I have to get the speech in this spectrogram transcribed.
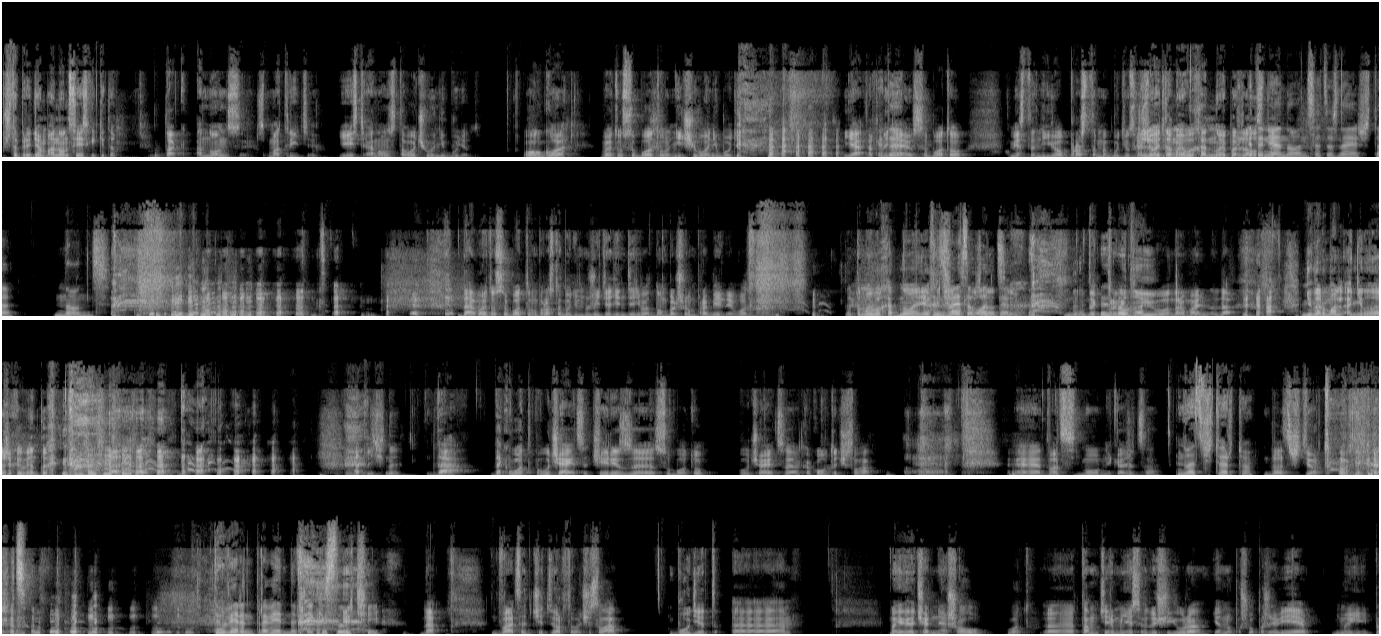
Что, перейдем? Анонсы есть какие-то? Так, анонсы. Смотрите. Есть анонс того, чего не будет. Ого. В эту субботу ничего не будет. Я отменяю субботу. Вместо нее просто мы будем... Алло, это мой выходной, пожалуйста. Это не анонс, это знаешь что? Нонс. Да, в эту субботу мы просто будем жить один день в одном большом пробеле. Вот. Это мой выходной, я хочу наслаждаться. Ну так проведи его нормально, да. Не нормально, а не на наших ивентах. Отлично. Да. Так вот, получается, через э, субботу, получается, какого-то числа, 27-го, э, мне кажется. 24-го. 24-го, мне кажется. Ты уверен, проверь на всякий случай. Да. 24 числа будет э, мое вечернее шоу. Вот, э, там теперь у меня есть ведущий Юра, и оно пошло поживее. Мы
